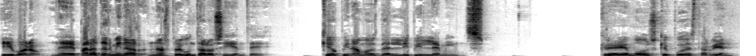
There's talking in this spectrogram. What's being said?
Y bueno, eh, para terminar, nos pregunta lo siguiente: ¿Qué opinamos del Leaping Lemmings? ¿Creemos que puede estar bien?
